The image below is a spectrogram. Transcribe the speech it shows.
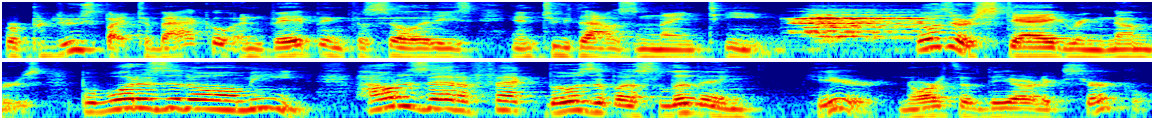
were produced by tobacco and vaping facilities in 2019. Those are staggering numbers, but what does it all mean? How does that affect those of us living here, north of the Arctic Circle?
